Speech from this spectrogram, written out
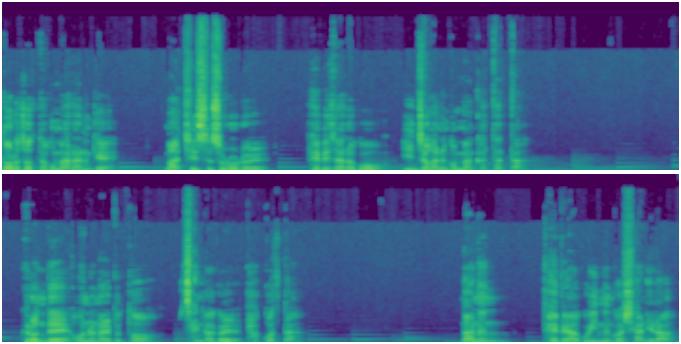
떨어졌다고 말하는 게 마치 스스로를 패배자라고 인정하는 것만 같았다. 그런데 어느 날부터 생각을 바꿨다. 나는 패배하고 있는 것이 아니라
